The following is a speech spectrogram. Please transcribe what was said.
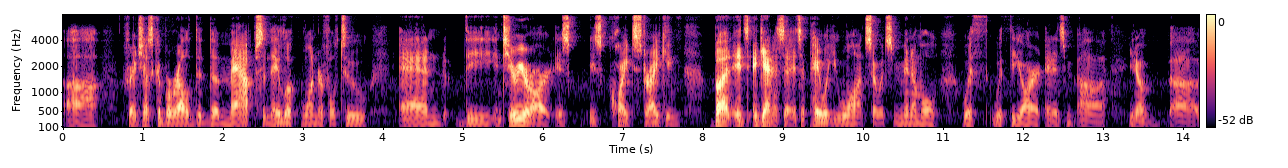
Uh, Francesca Burrell did the maps, and they look wonderful too. And the interior art is is quite striking. But it's again, it's a it's a pay what you want, so it's minimal with with the art, and it's uh, you know uh,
